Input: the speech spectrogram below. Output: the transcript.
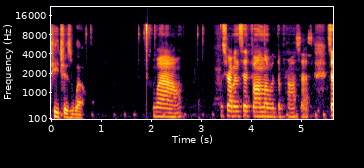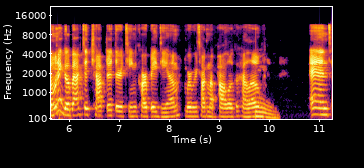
teach as well. Wow. Ms. Robin said, fall in love with the process. So I want to go back to chapter 13, Carpe Diem, where we are talking about Paulo Coelho. Mm. And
